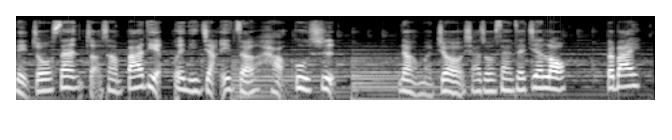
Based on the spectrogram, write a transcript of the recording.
每周三早上八点为你讲一则好故事。那我们就下周三再见喽，拜拜。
